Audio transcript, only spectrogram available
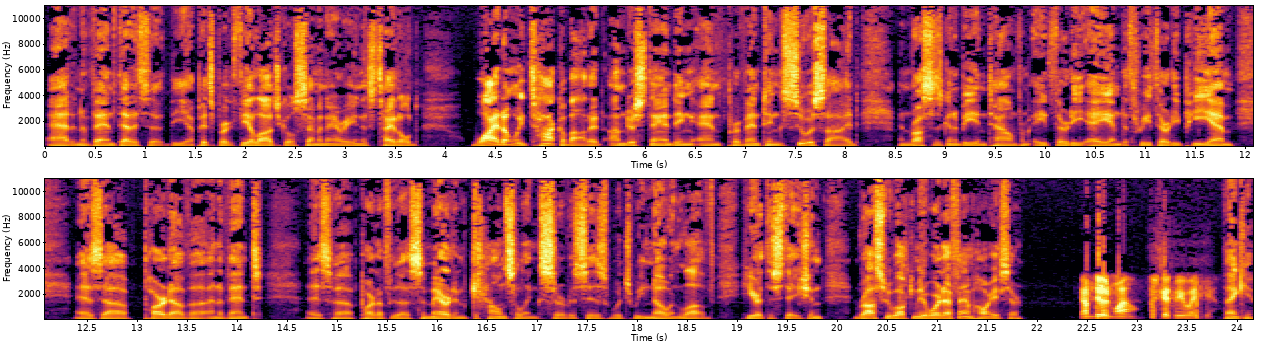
at an event that is at the uh, Pittsburgh Theological Seminary, and it's titled "Why Don't We Talk About It: Understanding and Preventing Suicide." And Russ is going to be in town from 8:30 a.m. to 3:30 p.m. as uh, part of uh, an event as uh, part of uh, Samaritan Counseling Services, which we know and love here at the station. Russ, we welcome you to Word FM. How are you, sir? I'm doing well. It's good to be with you. Thank you.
